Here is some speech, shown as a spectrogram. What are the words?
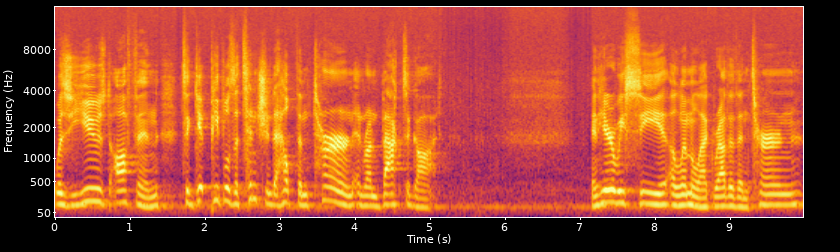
was used often to get people's attention to help them turn and run back to God. And here we see Elimelech, rather than turn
